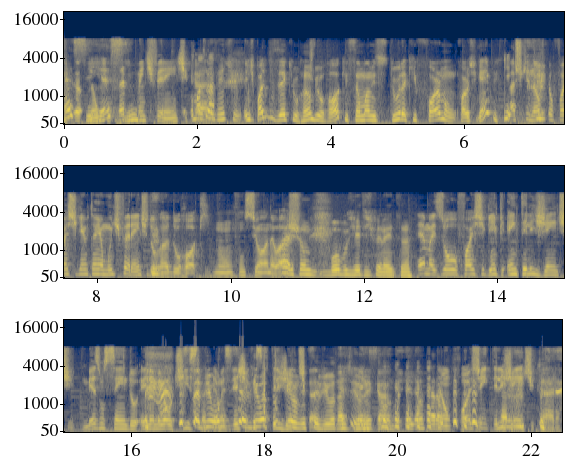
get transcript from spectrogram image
É sim, não, é sim. completamente diferente, cara. a gente, a gente pode dizer que o Rambo e o Rock são uma mistura que formam Forrest Gump? Acho que não, porque o Forest Game também é muito diferente do, do Rock. Não funciona, eu Ah, eles acho. são bobos de jeitos diferentes, né? É, mas o Forrest Gump é inteligente. Mesmo sendo. Ele é meio autista, Você viu, até, mas ele a viu outro filme, cara. você viu outro Na filme, né, cara? dele, ele é um cara. Não, é inteligente, cara.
